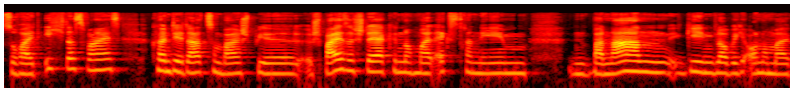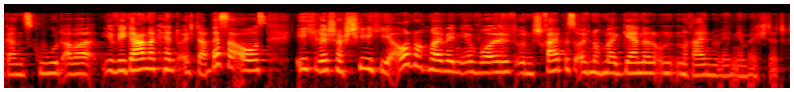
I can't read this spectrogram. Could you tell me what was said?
Soweit ich das weiß, könnt ihr da zum Beispiel Speisestärke nochmal extra nehmen. Bananen gehen, glaube ich, auch nochmal ganz gut. Aber ihr Veganer kennt euch da besser aus. Ich recherchiere hier auch nochmal, wenn ihr wollt und schreibe es euch nochmal gerne unten rein, wenn ihr möchtet.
